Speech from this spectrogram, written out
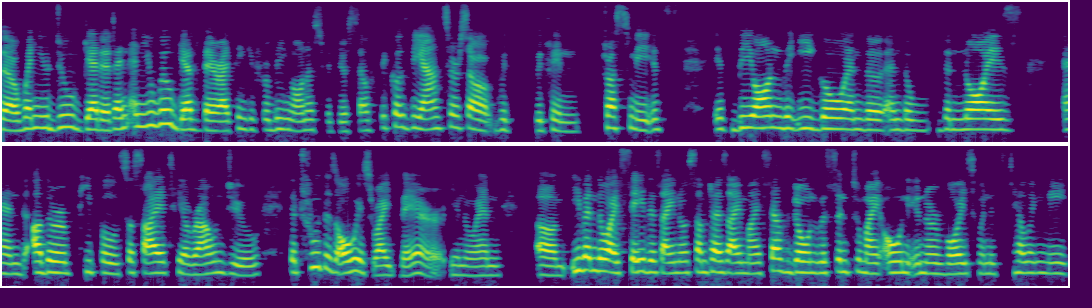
uh, when you do get it and, and you will get there i think if you're being honest with yourself because the answers are with, within. Trust me it's it's beyond the ego and the and the the noise and other people society around you. The truth is always right there you know and um, even though i say this i know sometimes i myself don't listen to my own inner voice when it's telling me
